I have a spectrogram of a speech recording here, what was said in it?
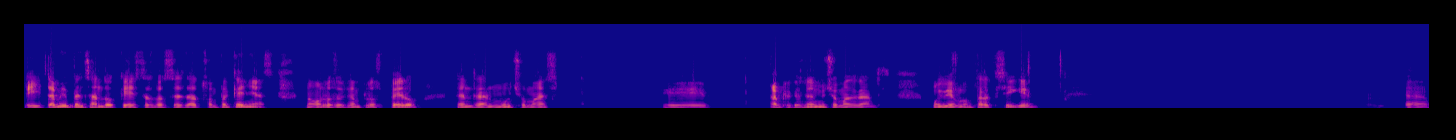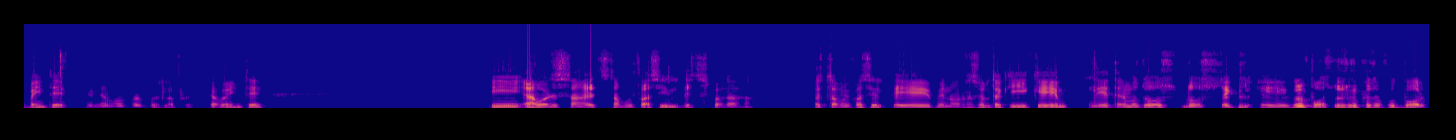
Y también pensando que estas bases de datos son pequeñas, ¿no? Los ejemplos, pero tendrán mucho más, eh, aplicaciones mucho más grandes. Muy bien, vamos a la que sigue. Práctica 20, vamos a ver pues la práctica 20. Y, ah, bueno, está, está muy fácil. Esto es para, está muy fácil. Eh, bueno, resulta aquí que eh, tenemos dos, dos eh, grupos, dos grupos de fútbol.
